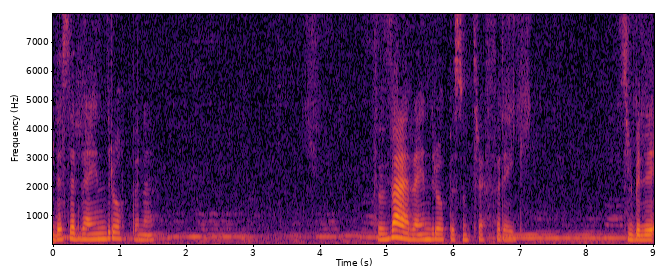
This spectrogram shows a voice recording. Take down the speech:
For disse regndråpene For hver regndråpe som treffer deg, så blir det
